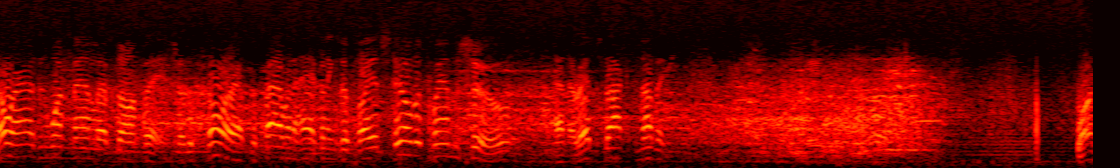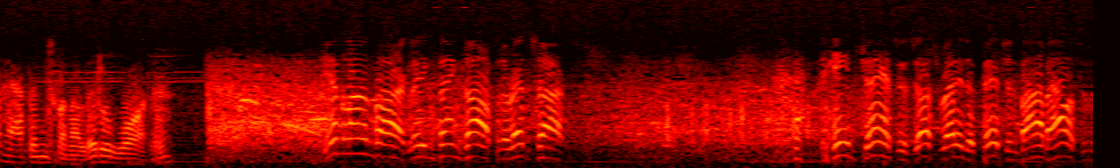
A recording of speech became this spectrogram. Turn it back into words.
no errors, and one man left on base. So the score after five and a half innings of play, it's still the Twins two, and the Red Sox nothing. What happens when a little water Jim Lonborg leading things off for the Red Sox. Dean Chance is just ready to pitch, and Bob Allison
